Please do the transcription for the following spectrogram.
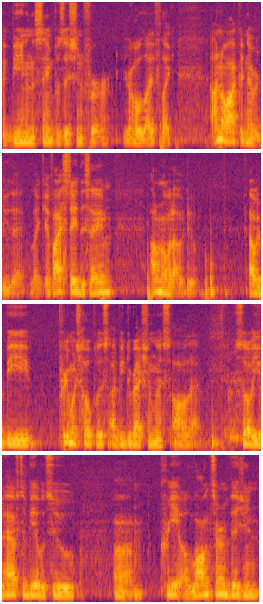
Like being in the same position for your whole life? Like i know i could never do that. Like if i stayed the same i don't know what i would do. I would be pretty much hopeless. I'd be directionless all that so you have to be able to um, create a long-term vision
